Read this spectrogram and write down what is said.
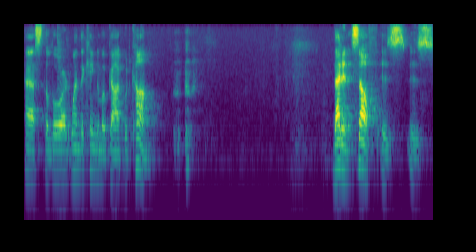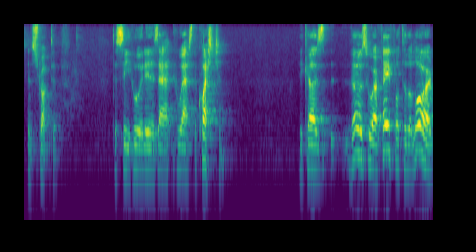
asked the Lord when the kingdom of God would come. that in itself is, is instructive to see who it is at, who asked the question. Because those who are faithful to the Lord,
